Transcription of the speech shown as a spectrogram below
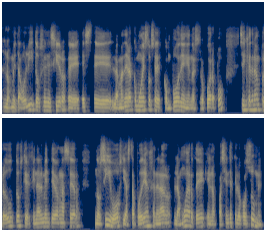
los metabolitos, es decir, eh, es, eh, la manera como estos se descomponen en nuestro cuerpo, sí generan productos que finalmente van a ser nocivos y hasta podrían generar la muerte en los pacientes que lo consumen.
